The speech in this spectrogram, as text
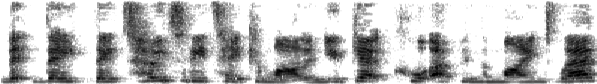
they, they, they totally take a mile and you get caught up in the mind web.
